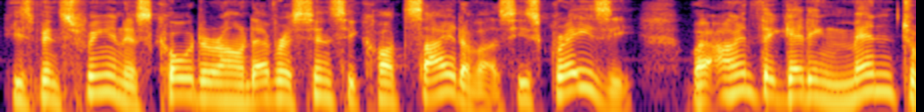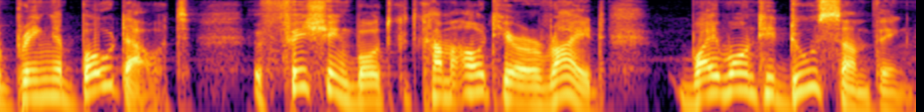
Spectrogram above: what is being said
He's been swinging his coat around ever since he caught sight of us. He's crazy. Why aren't they getting men to bring a boat out? A fishing boat could come out here all right. Why won't he do something?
